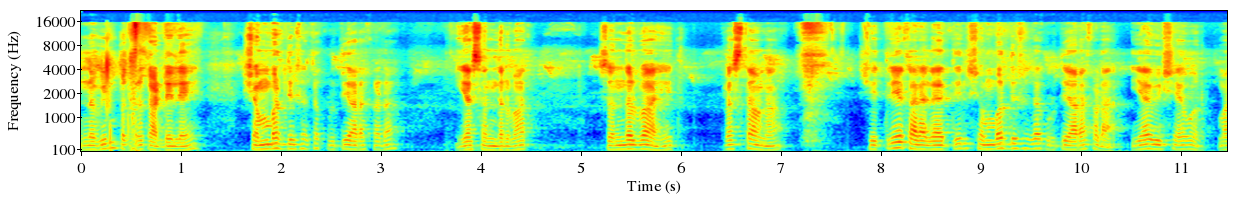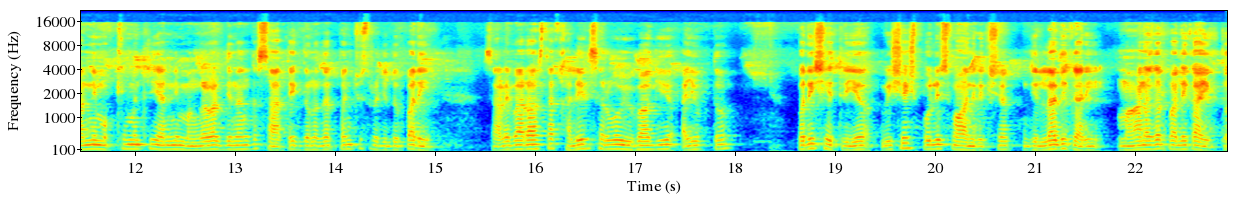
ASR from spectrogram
नवीन पत्र काढलेले आहे. शंभर दिवसाचा कृती आराखडा या संदर्भात संदर्भ आहेत. प्रस्तावना क्षेत्रीय कार्यालयातील शंभर दिवसाचा कृती आराखडा या विषयावर माननीय मुख्यमंत्री यांनी मंगळवार दिनांक सात एक दोन हजार पंचवीस रोजी दुपारी साडेबारा वाजता खालील सर्व विभागीय आयुक्त परिक्षेत्रीय विशेष पोलीस महानिरीक्षक जिल्हाधिकारी महानगरपालिका आयुक्त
